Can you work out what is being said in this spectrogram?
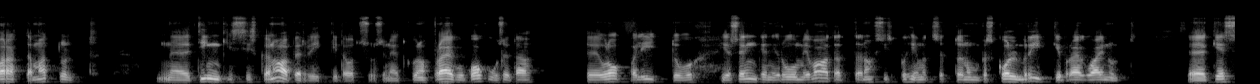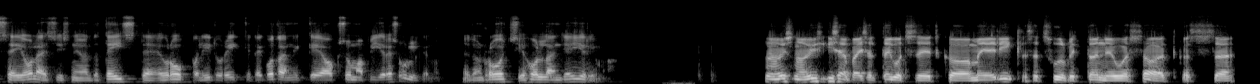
paratamatult äh, tingis siis ka naaberriikide otsuse, nii et kui noh, praegu kogu seda Euroopa Liitu ja Schengeni ruumi vaadata, noh siis põhimõtteliselt on umbes kolm riiki praegu ainult, kes ei ole siis nii-öelda teiste Euroopa Liidu riikide kodanike jaoks oma piire sulgenud. Need on Rootsi, Holland ja Iirimaa. no üsna isepäiselt tegutsesid ka meie liitlased Suurbritannia ja USA, et kas äh,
